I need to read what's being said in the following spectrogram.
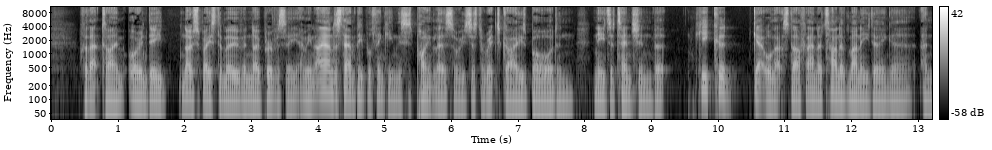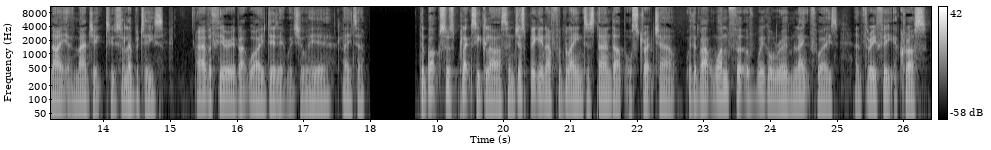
for that time, or indeed no space to move and no privacy. I mean, I understand people thinking this is pointless or he's just a rich guy who's bored and needs attention, but he could get all that stuff and a ton of money doing a, a night of magic to celebrities. I have a theory about why he did it, which you'll hear later. The box was plexiglass and just big enough for Blaine to stand up or stretch out, with about one foot of wiggle room lengthways and three feet across.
